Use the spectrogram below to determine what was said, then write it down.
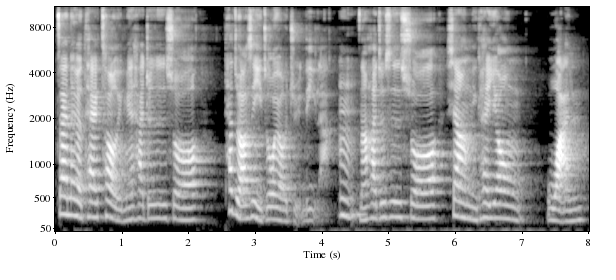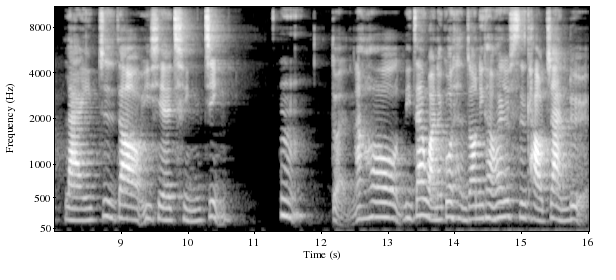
在那个 TED Talk 里面，他就是说，他主要是以桌游举例啦，嗯，然后他就是说，像你可以用玩来制造一些情境，嗯，对，然后你在玩的过程中，你可能会去思考战略，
